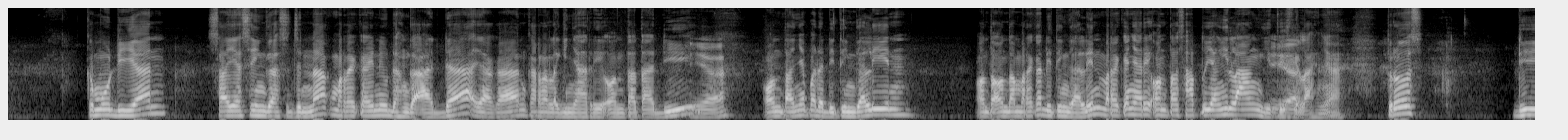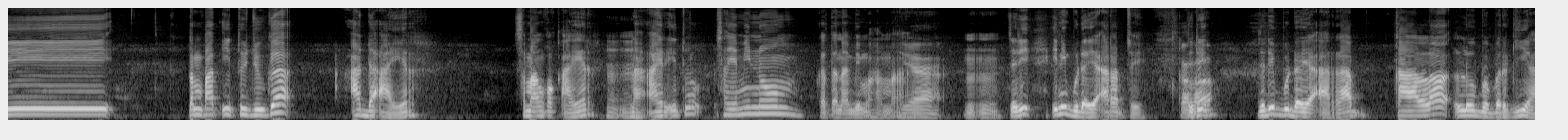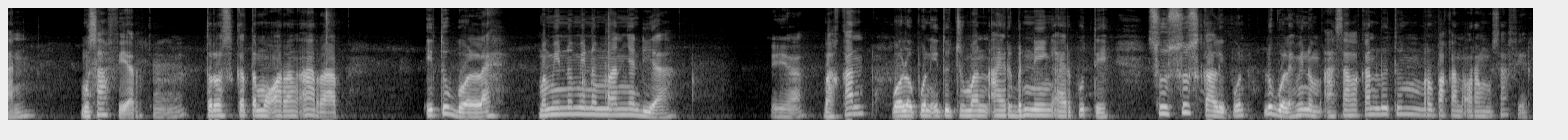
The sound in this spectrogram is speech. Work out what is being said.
Kemudian saya singgah sejenak, mereka ini udah nggak ada ya kan, karena lagi nyari onta tadi. Iya. Ontanya pada ditinggalin, onta-onta mereka ditinggalin, mereka nyari onta satu yang hilang gitu Iya. istilahnya. Terus di tempat itu juga ada air, semangkok air. Mm-mm. Nah air itu saya minum, kata Nabi Muhammad. Iya. Jadi ini budaya Arab cuy. Kalau? Jadi jadi budaya Arab kalau lu bepergian musafir Mm-mm. terus ketemu orang Arab itu boleh meminum minumannya dia. Iya. Bahkan walaupun itu cuman air bening, air putih, susu sekalipun lu boleh minum asalkan lu tuh merupakan orang musafir.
